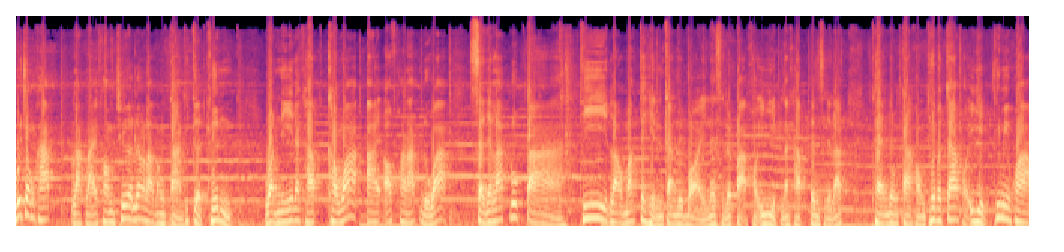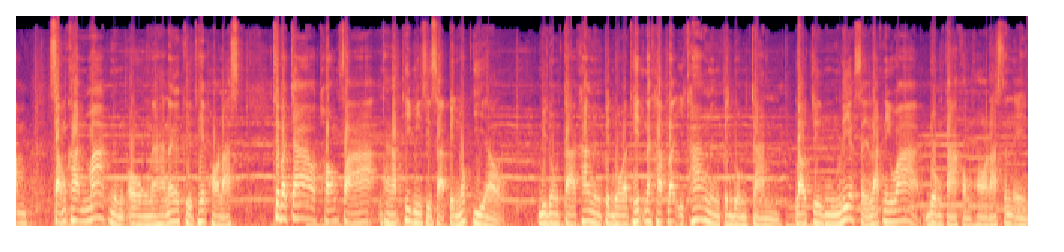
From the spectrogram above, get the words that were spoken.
คุณผู้ชมครับ หลากหลายความเชื่อเรื่องราวต่างๆ ที่เกิดขึ้น วันนี้นะครับคำว่า Eye of Horus หรือว่าสัญลักษณ์รูปตาที่เรามักจะเห็นกันบ่อยๆ ในศิลปะของอียิปต์นะครับ เป็นสัญลักษณ์แทนดวงตาของเทพเจ้าของอียิปต์ที่มีความสำคัญมากหนึ่งองค์นะฮะนั่นก็คือเทพฮอรัส เทพเจ้าท้องฟ้านะครับที่มีศีรษะเป็นนกเหยี่ยว มีดวงตาข้างหนึ่งเป็นดวงอาทิตย์นะครับ และอีกข้างหนึ่งเป็นดวงจันทร์ เราจึงเรียกสัญลักษณ์นี้ว่าดวงตาของฮอรัสนั่นเอง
